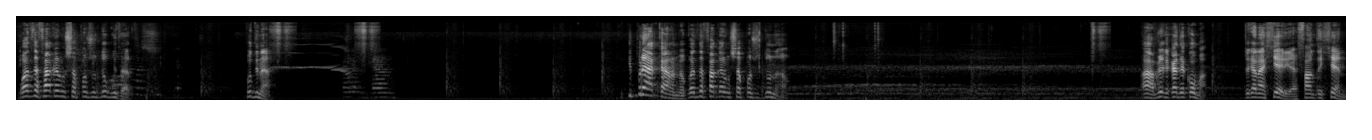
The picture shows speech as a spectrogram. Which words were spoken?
What the fuck are we supposed to do with that? Πού την να? Τώρα τι κάνω. Τι πρέπει να κάνουμε? What the fuck are we supposed to do now? Α, βρήκα κάτι ακόμα. Βρήκα ένα χέρι. I found a hand.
